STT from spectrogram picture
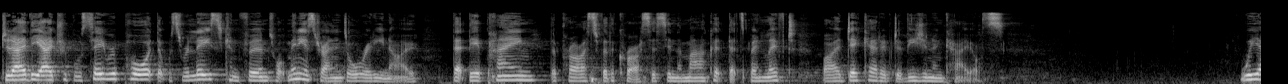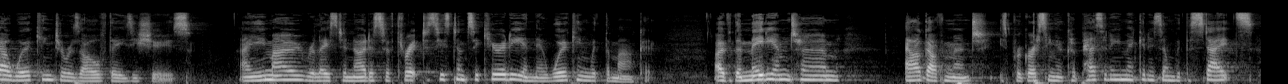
Today, the ACCC report that was released confirms what many Australians already know, that they're paying the price for the crisis in the market that's been left by a decade of division and chaos. We are working to resolve these issues. AEMO released a notice of threat to system security and they're working with the market. Over the medium term, our government is progressing a capacity mechanism with the states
